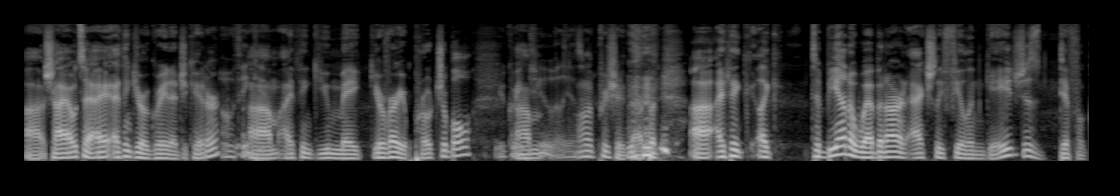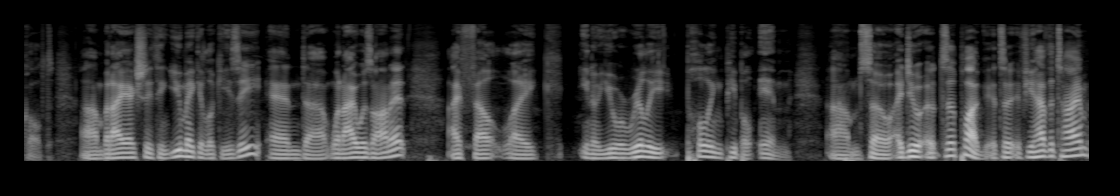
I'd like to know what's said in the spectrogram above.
Uh, Shai, I would say I, I think you're a great educator. Oh, thank you. Um, I think you make you're very approachable. You're great Um, too, well, I appreciate that, but uh, I think like to be on a webinar and actually feel engaged is difficult. Um, but I actually think you make it look easy. And uh, when I was on it, I felt like you know you were really pulling people in. Um, so I do. It's a plug. It's a, if you have the time,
